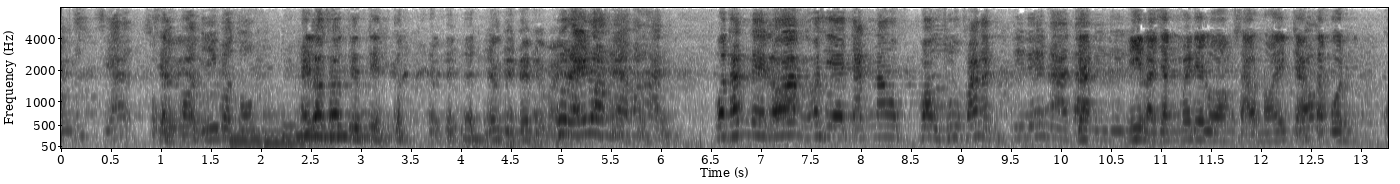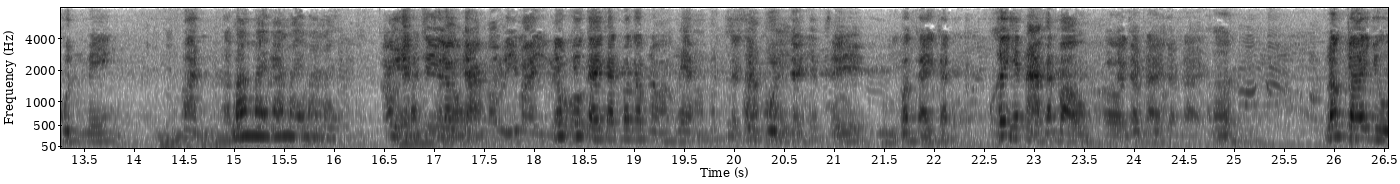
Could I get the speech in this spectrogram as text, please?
กเสียเสียข้อดีบ่ตรงให้เราเท่าตื่นเต้นก่อนยังตื่นเต้นอยู่ไหมผู้ใดร้องเนี่ยมันหันว่าท่านได้ร้องว่าเสียจันเนาเบาสู้ฟังนี่เด้หน้ายัตางดีนี่แหละยังไม่ได้ร้องสาวน้อยจากตำบลขุนเมงๆมันมาใหม่มาใหม่มาใหม่ เอาเอฟซีเราจากเกาหลีมาอีกแล้ยุวกยุกไกลกันบ่กับน้องแพงมันคืแต่อญี่สามปุ่นใหจากม่เอฟซีบ่ไกลกัน เคยเห็นหน้ากันเบาเออจำได้จำได้เออน้องจอยอยู่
